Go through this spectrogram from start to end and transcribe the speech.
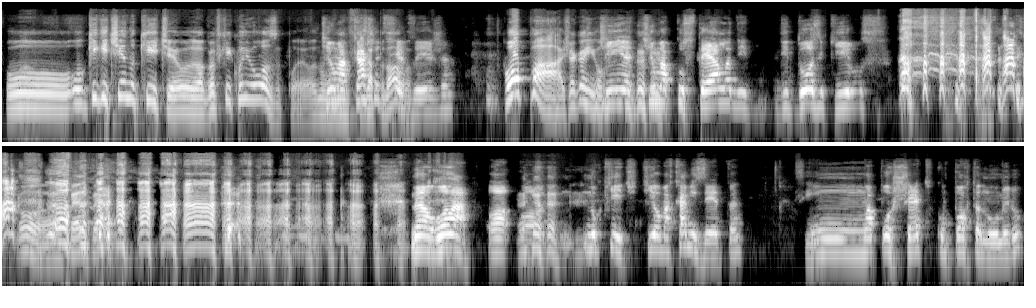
O, o que, que tinha no kit? Eu agora fiquei curioso. Pô. Eu não, tinha uma caixa de cerveja. Opa, já ganhou. Tinha, tinha uma costela de, de 12 quilos. oh, pera, pera. Não, vamos lá. Ó, ó, no kit tinha uma camiseta, Sim. uma pochete com porta-número,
